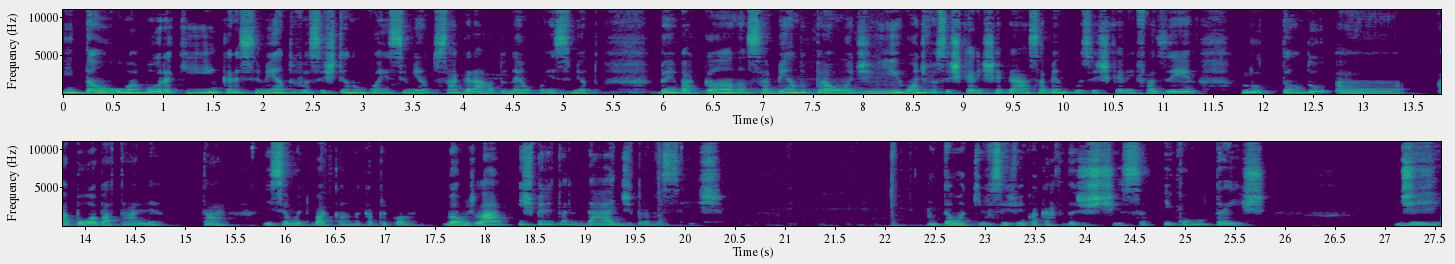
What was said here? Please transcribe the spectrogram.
Então, o amor aqui em crescimento, vocês tendo um conhecimento sagrado, né? Um conhecimento bem bacana, sabendo para onde ir, onde vocês querem chegar, sabendo o que vocês querem fazer, lutando a, a boa batalha, tá? Isso é muito bacana, Capricórnio. Vamos lá? Espiritualidade para vocês. Então, aqui vocês vêm com a carta da justiça e com o três de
